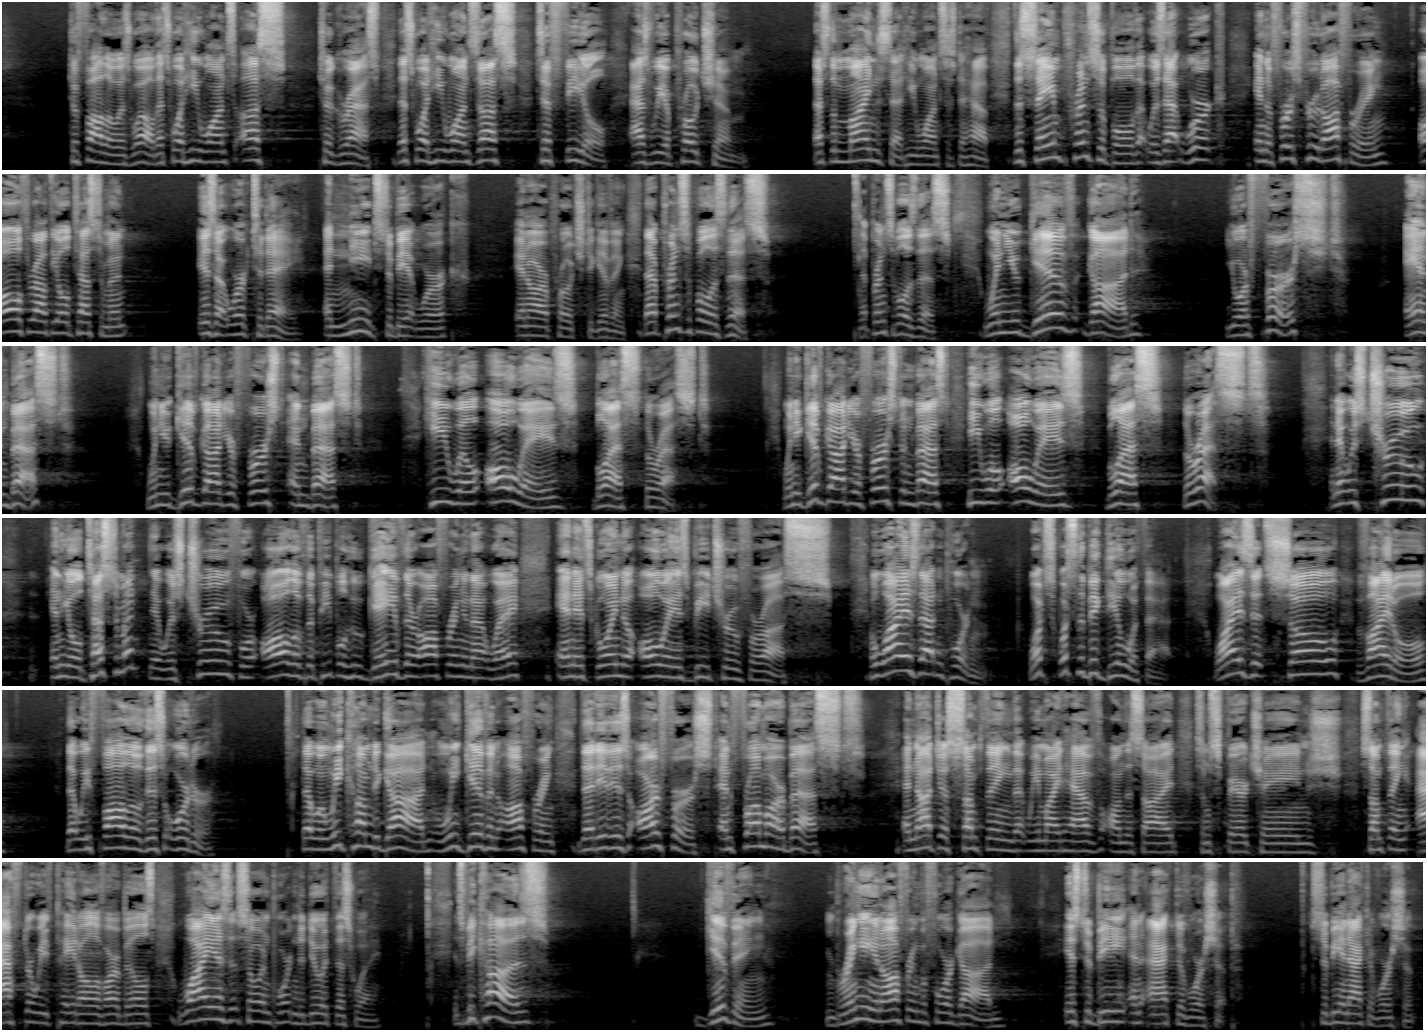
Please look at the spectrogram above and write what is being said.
to follow as well. That's what He wants us to grasp. That's what He wants us to feel as we approach Him. That's the mindset He wants us to have. The same principle that was at work in the first fruit offering all throughout the Old Testament is at work today and needs to be at work in our approach to giving. That principle is this. The principle is this. When you give God your first and best, when you give God your first and best, He will always bless the rest. When you give God your first and best, He will always bless the rest. And it was true in the Old Testament, it was true for all of the people who gave their offering in that way, and it's going to always be true for us. And why is that important? What's, what's the big deal with that? Why is it so vital that we follow this order? That when we come to God, when we give an offering, that it is our first and from our best, and not just something that we might have on the side, some spare change, something after we've paid all of our bills. Why is it so important to do it this way? It's because giving, bringing an offering before God, is to be an act of worship. It's to be an act of worship.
